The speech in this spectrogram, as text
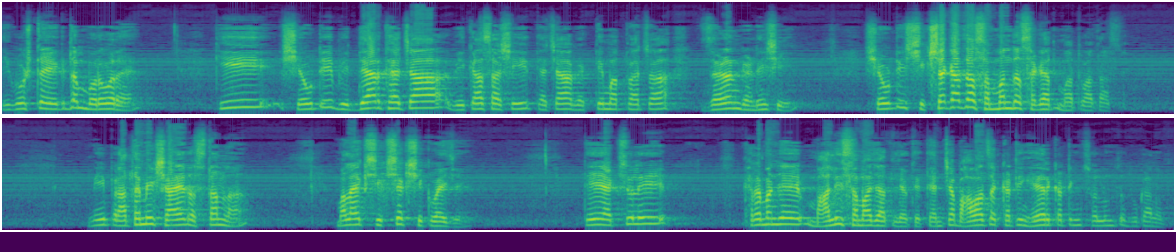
ही गोष्ट एकदम बरोबर आहे की शेवटी विद्यार्थ्याच्या विकासाशी त्याच्या व्यक्तिमत्वाच्या जळणघणीशी शेवटी शिक्षकाचा संबंध सगळ्यात महत्त्वाचा असतो. मी प्राथमिक शाळेत असताना मला एक शिक्षक शिकवायचे. ते ॲक्च्युली खरं म्हणजे माली समाजातले होते. त्यांच्या भावाचं कटिंग हेअर कटिंग सलूनचं दुकान होतं.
